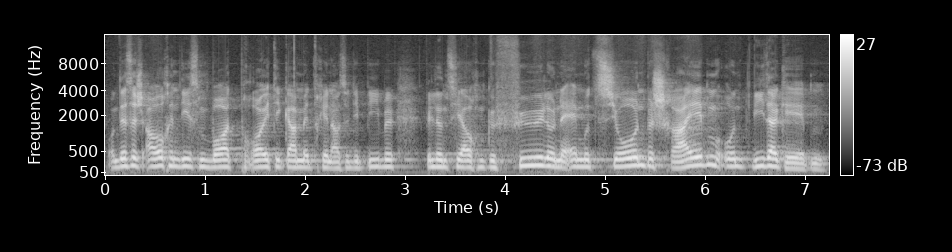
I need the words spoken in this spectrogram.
Und das ist auch in diesem Wort Bräutigam mit drin. Also die Bibel will uns hier auch ein Gefühl und eine Emotion beschreiben und wiedergeben.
